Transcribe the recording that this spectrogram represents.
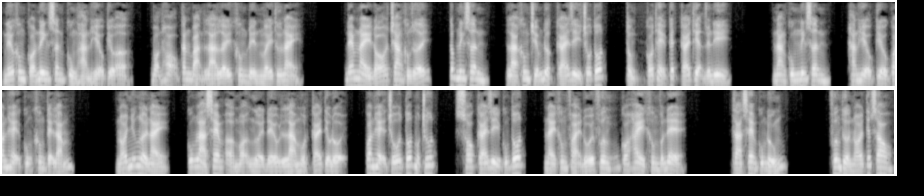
nếu không có Ninh Sân cùng Hàn Hiểu Kiều ở, bọn họ căn bản là lấy không đến mấy thứ này. Đêm này đó trang không giới, cấp Ninh Sân, là không chiếm được cái gì chỗ tốt, tổng có thể kết cái thiện duyên đi. Nàng cùng Ninh Sân, Hàn Hiểu Kiều quan hệ cũng không tệ lắm. Nói những lời này, cũng là xem ở mọi người đều là một cái tiểu đội, quan hệ chỗ tốt một chút, so cái gì cũng tốt, này không phải đối phương có hay không vấn đề. Ta xem cũng đúng. Phương Thừa nói tiếp sau,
